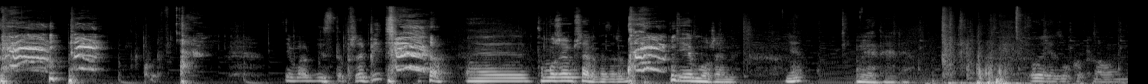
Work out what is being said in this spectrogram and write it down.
Nie mam nic do przepicia. E, to możemy przerwę zrobić. Nie możemy. Nie? Nie, nie, nie. O Jezu, kopnąłem.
